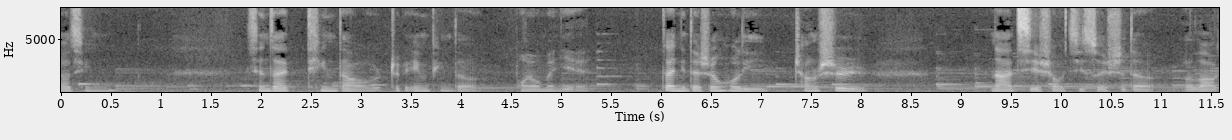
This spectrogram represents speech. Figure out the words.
邀请现在听到这个音频的朋友们，也在你的生活里尝试拿起手机随时的 vlog，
